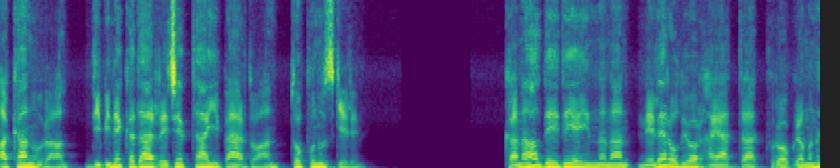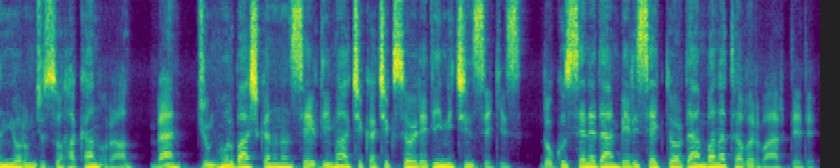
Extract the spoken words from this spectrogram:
Hakan Ural, dibine kadar Recep Tayyip Erdoğan, topunuz gelin. Kanal D'de yayınlanan Neler Oluyor Hayatta programının yorumcusu Hakan Ural, ben, Cumhurbaşkanının sevdiğimi açık açık söylediğim için 8, 9 seneden beri sektörden bana tavır var, dedi.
